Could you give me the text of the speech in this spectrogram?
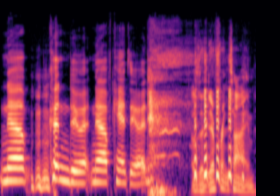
Nope, couldn't do it. Nope, can't do it. It was a different time.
